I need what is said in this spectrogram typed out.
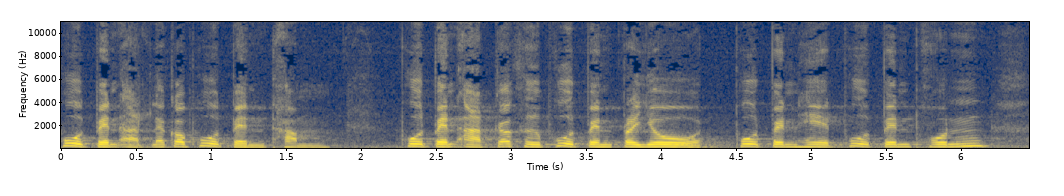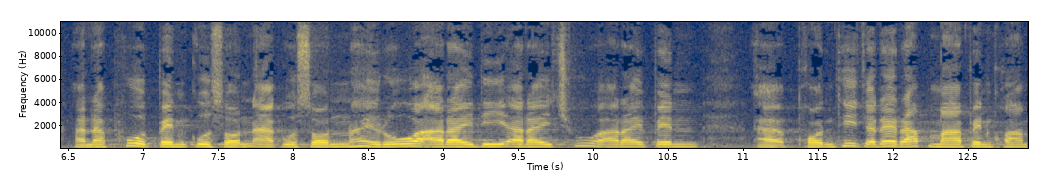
พูดเป็นอัดแล้วก็พูดเป็นธรรม พูดเป็นอัดก็คือพูดเป็นประโยชน์ พูดเป็นเหตุพูดเป็นผลอันนะพูดเป็นกุศลอกุศลให้รู้ว่าอะไรดีอะไรชั่วอะไรเป็นผลที่จะได้รับมาเป็นความ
